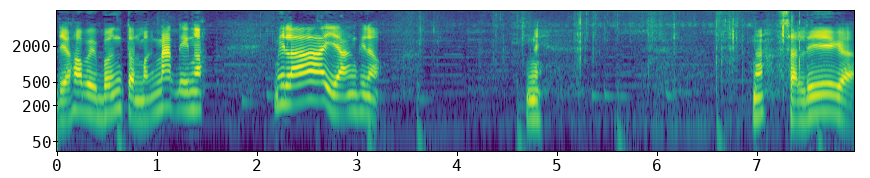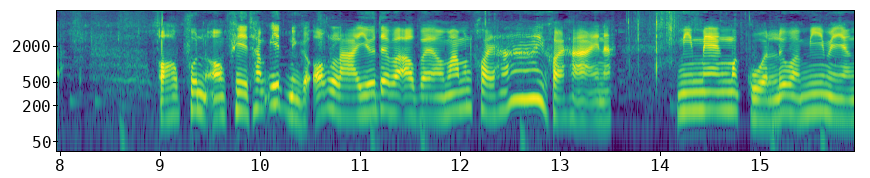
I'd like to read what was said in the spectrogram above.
เดี๋ยวเฮาไปเบิ่งต้นมักนัดอีกเนาะมีหลายอย่างพี่น้องนี่เนาะสาลีก็ออกพุ่นออกพี่ทำอิฐนี่ก็ออกหลายอยู่แต่ว่าเอาไปเอามามันค่อยหายค่อยหายนะมีแมงมากวนหรือว่ามีแมงหยัง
